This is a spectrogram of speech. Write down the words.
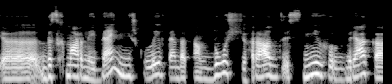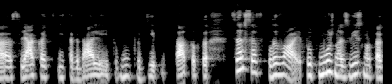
е, безхмарний день, ніж коли в тебе там дощ, град, сніг, мряка, слякать і так далі, і тому подібне. Тобто це все впливає. Тут можна, звісно, так.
